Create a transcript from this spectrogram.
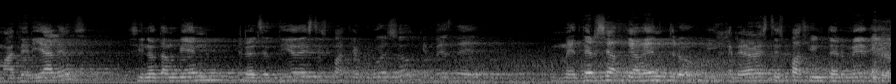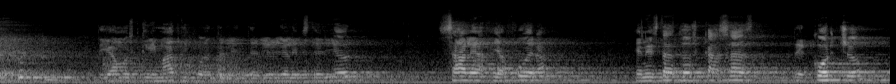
materiales, sino también en el sentido de este espacio grueso, que en vez de meterse hacia adentro y generar este espacio intermedio, digamos climático entre el interior y el exterior, sale hacia afuera. En estas dos casas de corcho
